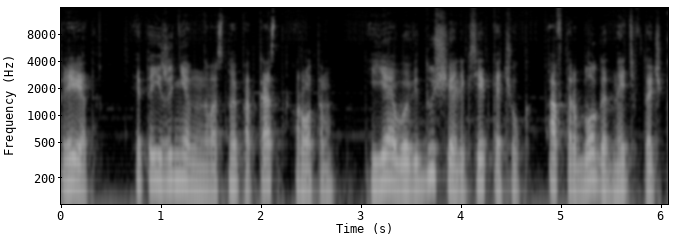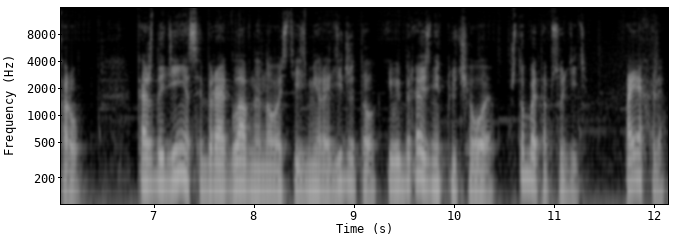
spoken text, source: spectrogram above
Привет! Это ежедневный новостной подкаст «Ротом». И я его ведущий Алексей Ткачук, автор блога Dnetiv.ru. Каждый день я собираю главные новости из мира Digital и выбираю из них ключевое, чтобы это обсудить. Поехали!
